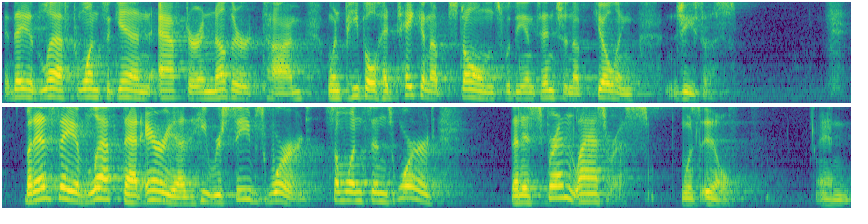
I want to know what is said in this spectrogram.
They had left once again after another time when people had taken up stones with the intention of killing Jesus. But as they have left that area, he receives word, someone sends word that his friend Lazarus was ill, and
